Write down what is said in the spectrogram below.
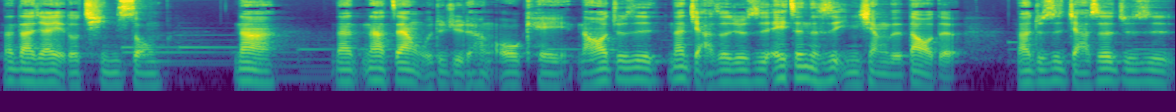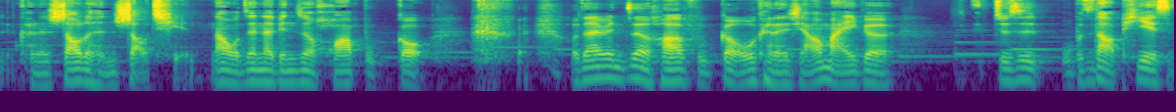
那大家也都轻松，那那那这样我就觉得很 OK。然后就是那假设就是哎真的是影响得到的，那就是假设就是可能烧的很少钱，那我在那边真的花不够，我在那边真的花不够，我可能想要买一个，就是我不知道 PS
